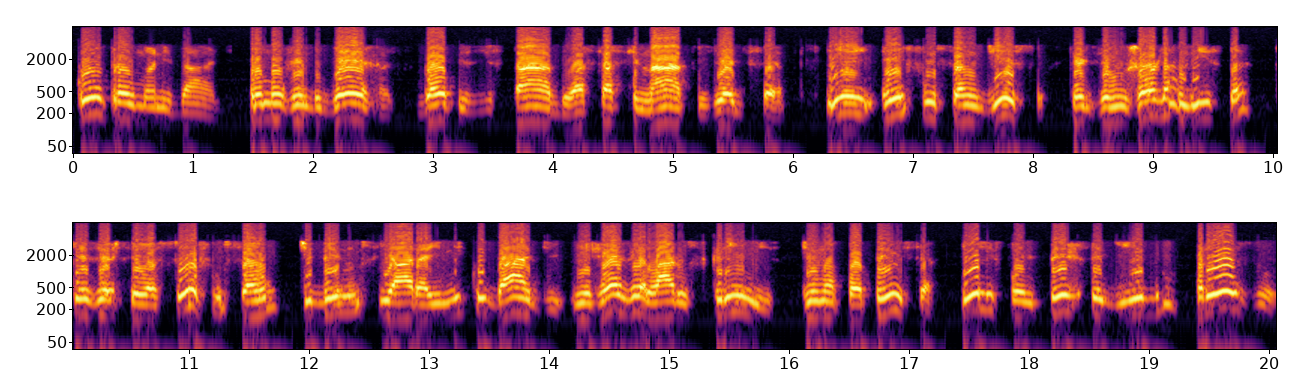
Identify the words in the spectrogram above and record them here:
contra a humanidade, promovendo guerras, golpes de Estado, assassinatos e etc. E, em função disso, quer dizer, um jornalista que exerceu a sua função de denunciar a iniquidade e revelar os crimes de uma potência, ele foi perseguido, preso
